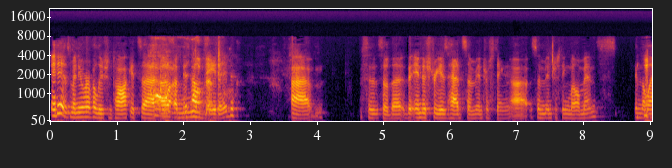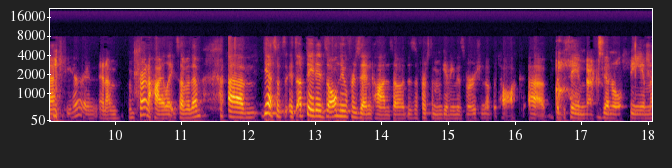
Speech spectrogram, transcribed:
It is my new Revolution talk. It's a, Oh, a, a bit updated. Um, so, so the, the industry has had some interesting uh, some interesting moments in the last year, and, and I'm, I'm trying to highlight some of them. Um, yeah, so it's, it's updated. It's all new for ZendCon, so this is the first time I'm giving this version of the talk. Uh, but the same general theme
